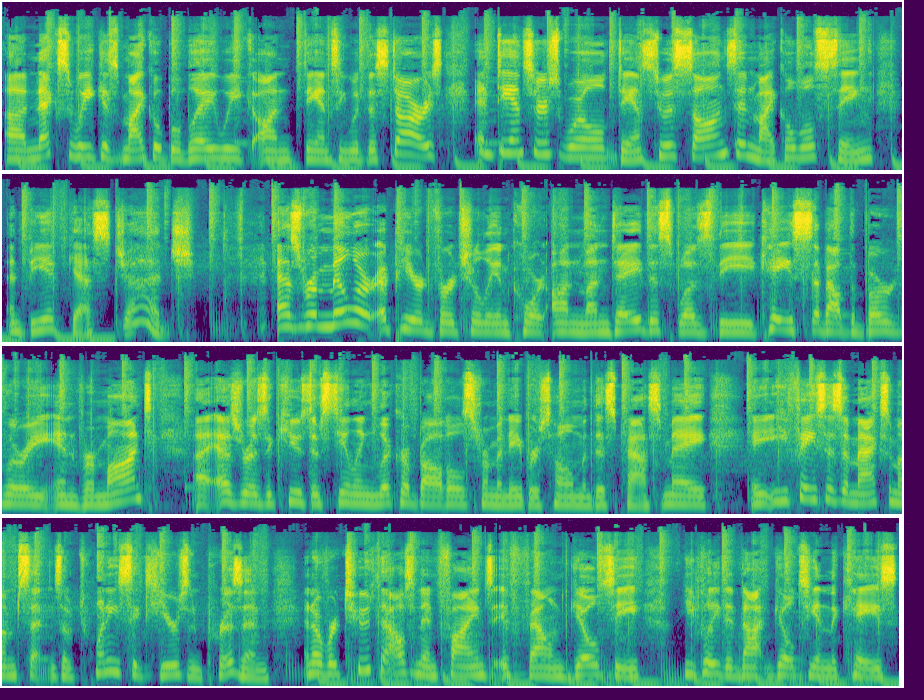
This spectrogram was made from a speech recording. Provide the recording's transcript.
Uh, next week is Michael Bublé week on Dancing with the Stars, and dancers will dance to his songs, and Michael will sing and be a guest judge. Ezra Miller appeared virtually in court on Monday. This was the case about the burglary in Vermont. Uh, Ezra is accused of stealing liquor bottles from a neighbor's home this past May. He faces a maximum sentence of 26 years in prison and over 2,000 in fines if found guilty. He pleaded not guilty in the case,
